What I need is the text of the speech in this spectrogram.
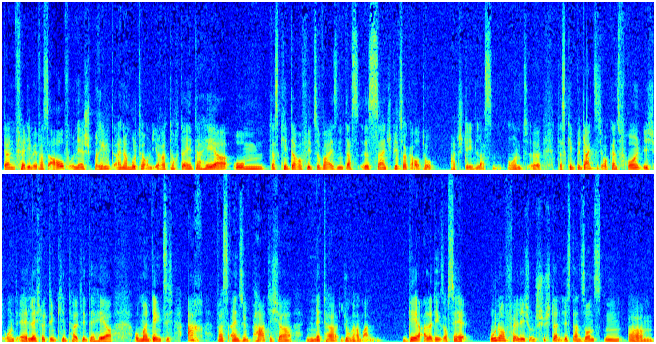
dann fällt ihm etwas auf und er springt einer Mutter und ihrer Tochter hinterher, um das Kind darauf hinzuweisen, dass es sein Spielzeugauto hat stehen lassen. Und äh, das Kind bedankt sich auch ganz freundlich und er lächelt dem Kind halt hinterher und man denkt sich, ach, was ein sympathischer, netter junger Mann. Der allerdings auch sehr unauffällig und schüchtern ist ansonsten. Ähm,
